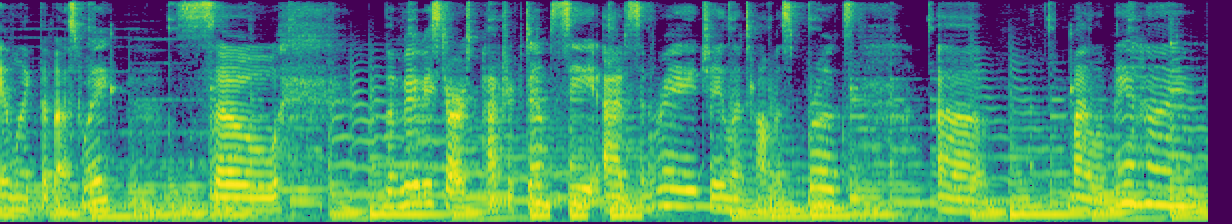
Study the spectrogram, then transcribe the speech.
in like the best way. So the movie stars Patrick Dempsey, Addison Rae, Jalen Thomas Brooks, uh, Milo Manheim,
